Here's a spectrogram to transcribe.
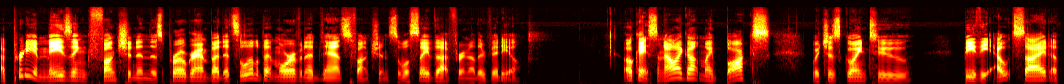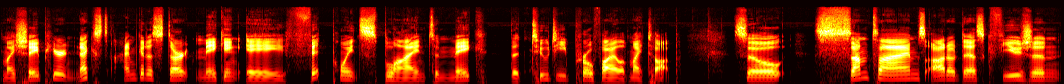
a pretty amazing function in this program, but it's a little bit more of an advanced function, so we'll save that for another video. Okay, so now I got my box, which is going to be the outside of my shape here. Next, I'm going to start making a fit point spline to make the 2D profile of my top. So sometimes Autodesk Fusion,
